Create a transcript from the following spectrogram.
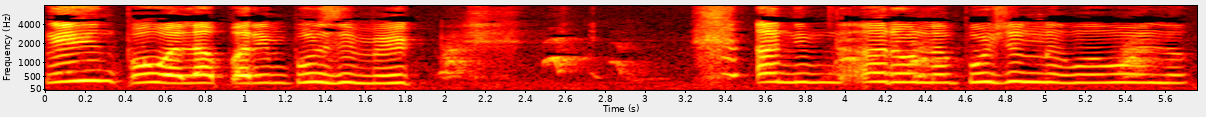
Ngayon po, wala pa rin po si Merc. Anim na araw na po siyang nawawala.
